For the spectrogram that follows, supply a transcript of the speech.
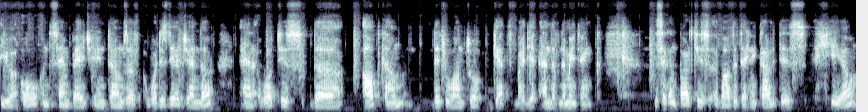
you are all on the same page in terms of what is the agenda and what is the outcome that you want to get by the end of the meeting. The second part is about the technicalities. Here,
